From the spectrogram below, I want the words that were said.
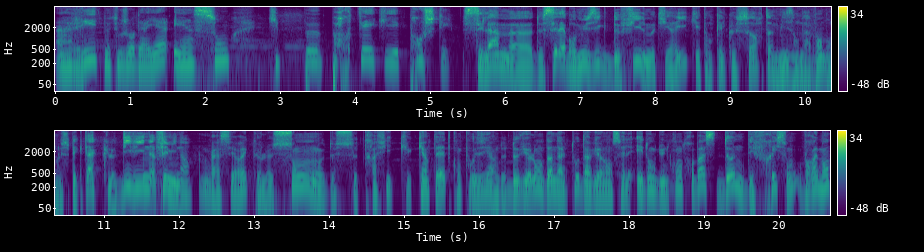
un rythme toujours derrière et un son qui porter, qui est projeté. C'est l'âme euh, de célèbres musiques de films, Thierry, qui est en quelque sorte mise en avant dans le spectacle divine féminin. Bah, c'est vrai que le son de ce trafic quintette, composé hein, de deux violons, d'un alto, d'un violoncelle et donc d'une contrebasse, donne des frissons, vraiment,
